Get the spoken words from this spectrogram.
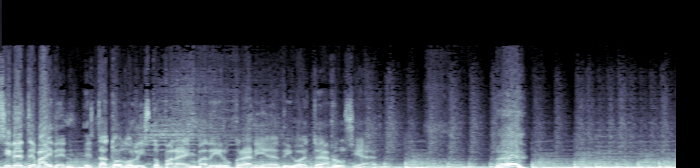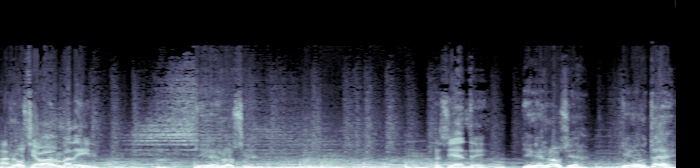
Presidente Biden, está todo listo para invadir Ucrania. Digo, esto a Rusia. ¿Eh? A Rusia va a invadir. ¿Quién es Rusia? Presidente. ¿Quién es Rusia? ¿Quién es usted?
